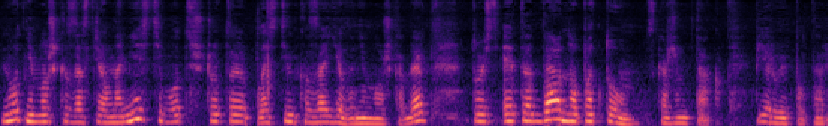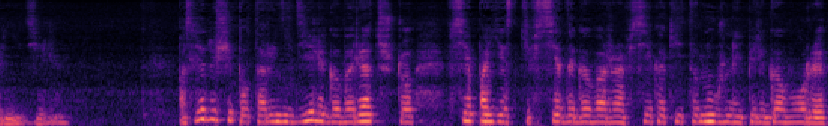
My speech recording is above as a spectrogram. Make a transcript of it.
Но вот немножко застрял на месте, вот что-то пластинка заела немножко, да. То есть это да, но потом, скажем так, первые полторы недели. Последующие полторы недели говорят, что все поездки, все договора, все какие-то нужные переговоры,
